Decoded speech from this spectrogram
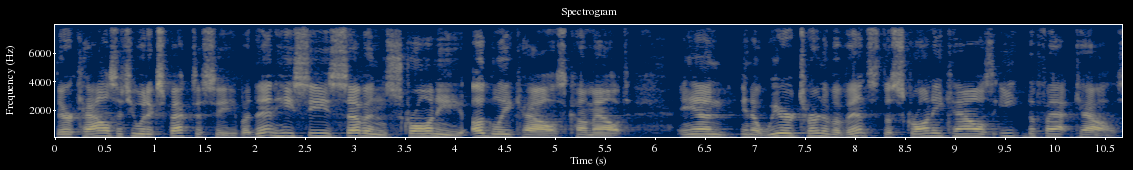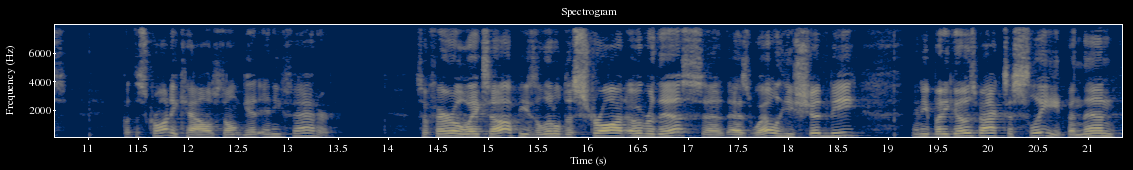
They're cows that you would expect to see. But then he sees seven scrawny, ugly cows come out. And in a weird turn of events, the scrawny cows eat the fat cows. But the scrawny cows don't get any fatter. So Pharaoh wakes up. He's a little distraught over this, uh, as well he should be. And he, but he goes back to sleep. And then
